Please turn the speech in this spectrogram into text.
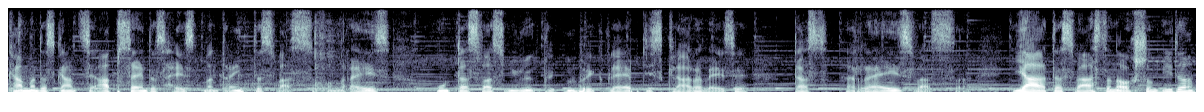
kann man das Ganze abseihen, das heißt man trennt das Wasser vom Reis und das, was übrig bleibt, ist klarerweise das Reiswasser. Ja, das war's dann auch schon wieder.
